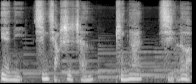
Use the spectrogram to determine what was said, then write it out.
愿你心想事成。平安喜乐。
